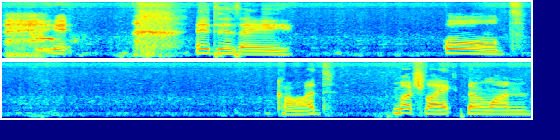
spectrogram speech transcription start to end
it it is a old god much like the one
